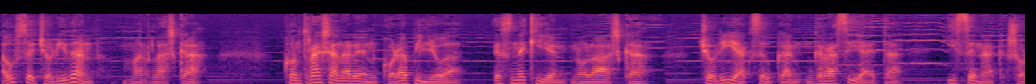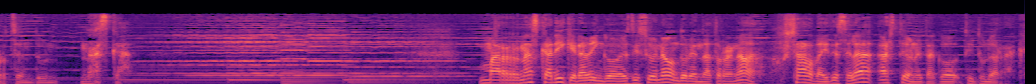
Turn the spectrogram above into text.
hau ze txoridan, marlaska. Kontraesanaren korapiloa ez nekien nola aska, txoriak zeukan grazia eta izenak sortzen dun nazka. Marnazkarik eragingo ez dizuena ondoren datorrena da. Sar daitezela aste honetako titularrak.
